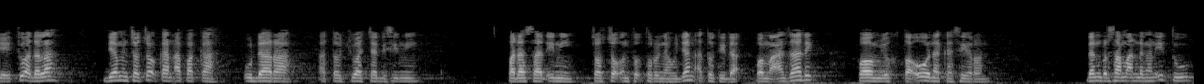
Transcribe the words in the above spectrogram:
yaitu adalah dia mencocokkan apakah udara atau cuaca di sini pada saat ini cocok untuk turunnya hujan atau tidak. Wa ma'adzalik fahum yukhtauna katsiran. Dan bersamaan dengan itu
